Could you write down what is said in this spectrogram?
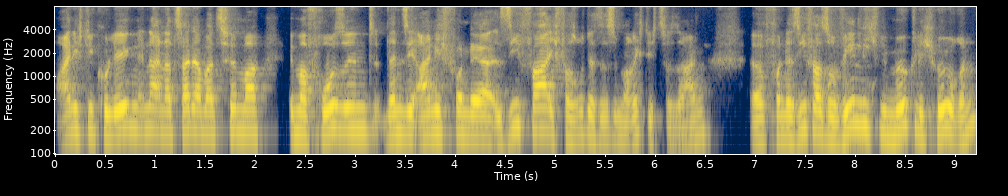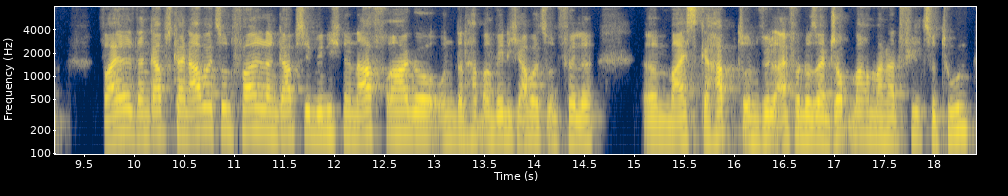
eigentlich die Kollegen in einer Zeitarbeitsfirma immer froh sind, wenn sie eigentlich von der SIFA, ich versuche das jetzt immer richtig zu sagen, äh, von der SIFA so wenig wie möglich hören, weil dann gab es keinen Arbeitsunfall, dann gab es irgendwie nicht eine Nachfrage und dann hat man wenig Arbeitsunfälle äh, meist gehabt und will einfach nur seinen Job machen, man hat viel zu tun.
